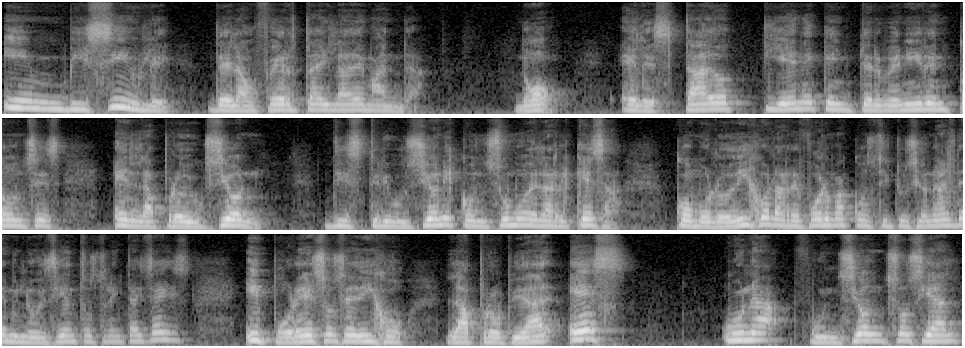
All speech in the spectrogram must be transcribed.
invisible de la oferta y la demanda. No, el Estado tiene que intervenir entonces en la producción, distribución y consumo de la riqueza, como lo dijo la reforma constitucional de 1936, y por eso se dijo la propiedad es una función social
